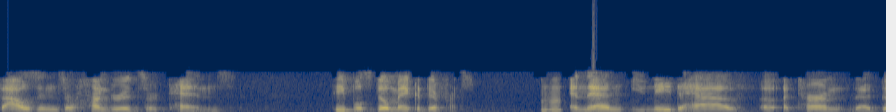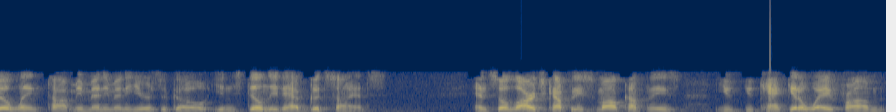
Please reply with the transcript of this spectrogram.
thousands or hundreds or tens, people still make a difference. hmm And then you need to have a, a term that Bill Link taught me many, many years ago. You still need to have good science. And so, large companies, small companies, you, you can't get away from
